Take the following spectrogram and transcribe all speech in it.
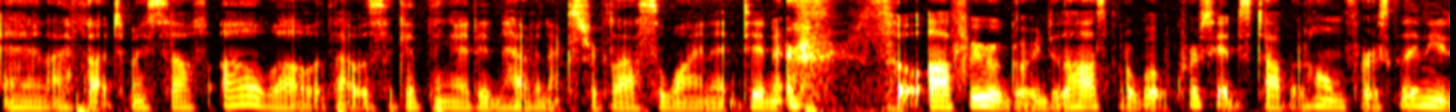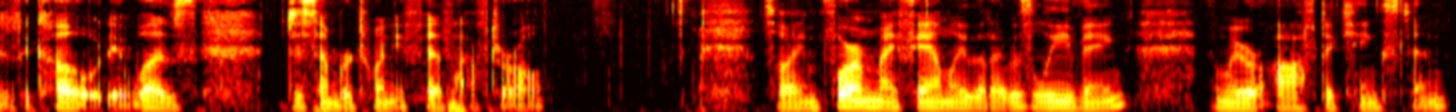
And I thought to myself, oh, well, that was a good thing I didn't have an extra glass of wine at dinner. so off we were going to the hospital. But of course, we had to stop at home first because I needed a coat. It was December 25th, after all. So I informed my family that I was leaving and we were off to Kingston.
